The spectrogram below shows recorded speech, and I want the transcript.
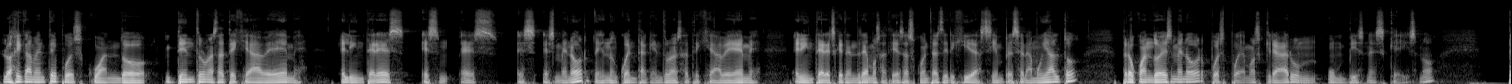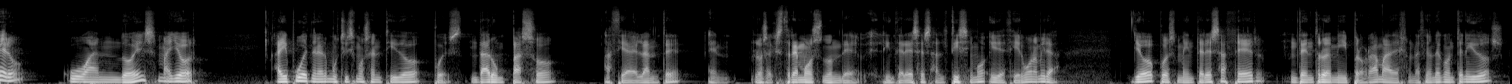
Lógicamente, pues cuando dentro de una estrategia ABM el interés es, es, menor, teniendo en cuenta que dentro de una estrategia ABM el interés que tendremos hacia esas cuentas dirigidas siempre será muy alto, pero cuando es menor, pues podemos crear un, un business case, ¿no? Pero cuando es mayor, ahí puede tener muchísimo sentido pues dar un paso hacia adelante en los extremos donde el interés es altísimo y decir, bueno, mira, yo pues me interesa hacer dentro de mi programa de generación de contenidos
